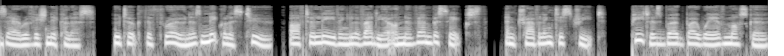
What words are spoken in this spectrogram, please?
Tsarevich Nicholas, who took the throne as Nicholas II, after leaving Livadia on November 6, and traveling to St. Petersburg by way of Moscow.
